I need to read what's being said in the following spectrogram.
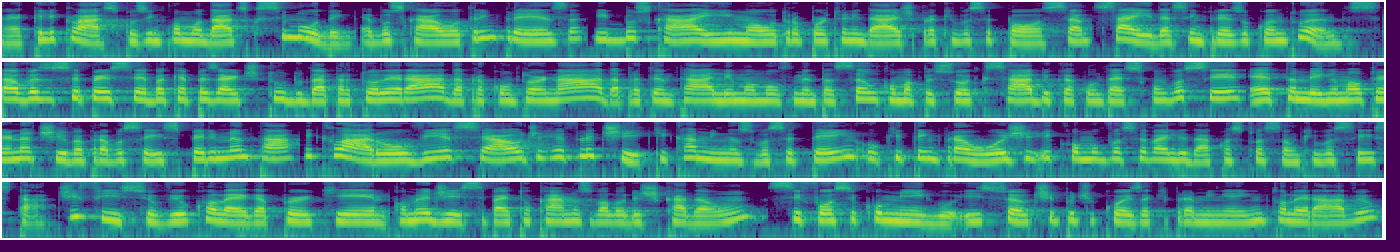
É aquele clássico, os incomodados que se mudem. É buscar outra empresa e buscar aí uma outra oportunidade para que você possa sair dessa empresa o quanto antes. Talvez você perceba que apesar de tudo dá para tolerar, dá para contornar, dá para tentar ali uma movimentação com uma pessoa que sabe o que acontece com você. É também uma alternativa para você experimentar e claro, ouvir esse áudio e refletir que caminhos você tem, o que tem para hoje e como você vai lidar com a situação que você está. Difícil, viu, colega? Porque, como eu disse, vai tocar nos valores de cada um. Se fosse comigo, isso é o tipo de coisa que para mim é intolerável.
